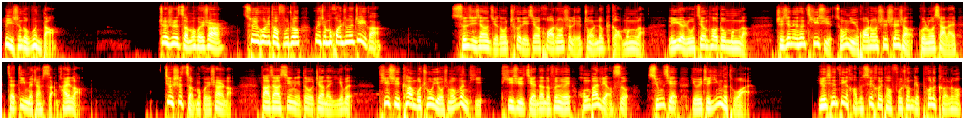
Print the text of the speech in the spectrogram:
厉声的问道。这是怎么回事？最后一套服装为什么换成了这个？孙锦香的举动彻底将化妆室里的众人都给搞懵了，李月如、江涛都懵了。只见那团 T 恤从女化妆师身上滚落下来，在地面上散开了。这是怎么回事呢？大家心里都有这样的疑问。T 恤看不出有什么问题，T 恤简单的分为红白两色，胸前有一只鹰的图案。原先定好的最后一套服装给泼了可乐，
